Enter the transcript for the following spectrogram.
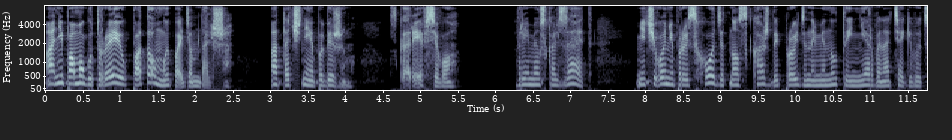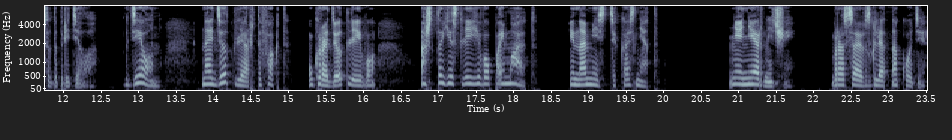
Они помогут Рэю, потом мы пойдем дальше. А точнее, побежим. Скорее всего. Время ускользает. Ничего не происходит, но с каждой пройденной минутой нервы натягиваются до предела. Где он? Найдет ли артефакт? Украдет ли его? А что, если его поймают? И на месте казнят? Не нервничай. Бросаю взгляд на Коди.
